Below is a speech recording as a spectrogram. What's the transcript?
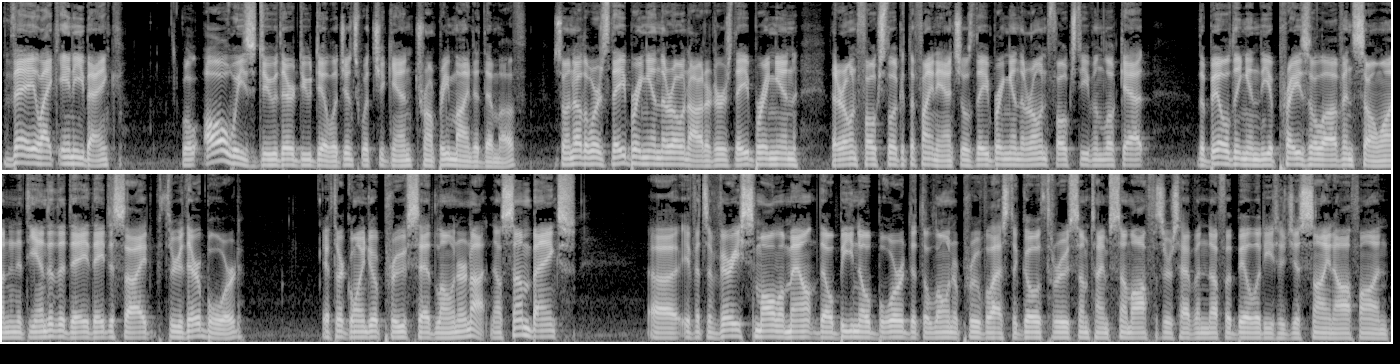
They, like any bank, will always do their due diligence, which again Trump reminded them of. So, in other words, they bring in their own auditors, they bring in their own folks to look at the financials, they bring in their own folks to even look at the building and the appraisal of, and so on. And at the end of the day, they decide through their board if they're going to approve said loan or not. Now, some banks, uh, if it's a very small amount, there'll be no board that the loan approval has to go through. Sometimes some officers have enough ability to just sign off on,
